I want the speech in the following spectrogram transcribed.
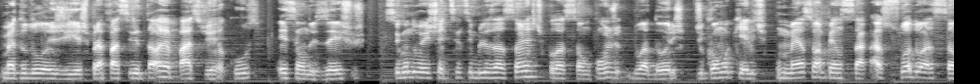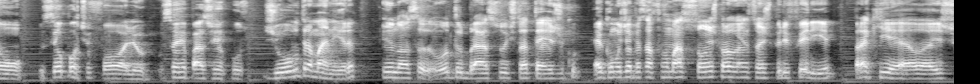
metodologias para facilitar o repasse de recursos. Esse é um dos eixos. Segundo eixo é de sensibilização e articulação com os doadores, de como que eles começam a pensar a sua doação, o seu portfólio, o seu repasse de recursos de outra maneira. E o nosso outro braço estratégico é como a gente vai pensar formações para organizações de periferia, para que elas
